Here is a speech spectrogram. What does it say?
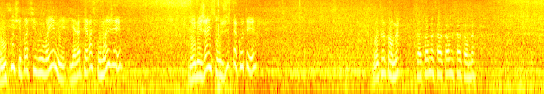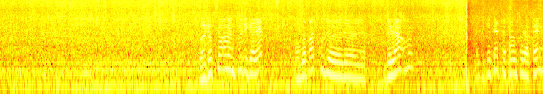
Et ici, je sais pas si vous voyez, mais il y a la terrasse pour manger. Les gens, ils sont juste à côté. Hein. Bon, ça tombe. Hein. Ça tombe, ça tombe, ça tombe. J'observe un peu les galettes. On voit pas trop de, de, de larves. Peut-être ça fait un peu la peine.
